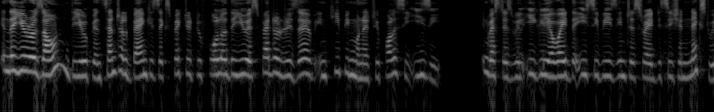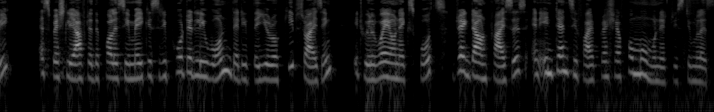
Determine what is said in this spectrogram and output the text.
In the Eurozone, the European Central Bank is expected to follow the US Federal Reserve in keeping monetary policy easy. Investors will eagerly await the ECB's interest rate decision next week, especially after the policymakers reportedly warned that if the euro keeps rising, it will weigh on exports, drag down prices, and intensify pressure for more monetary stimulus.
